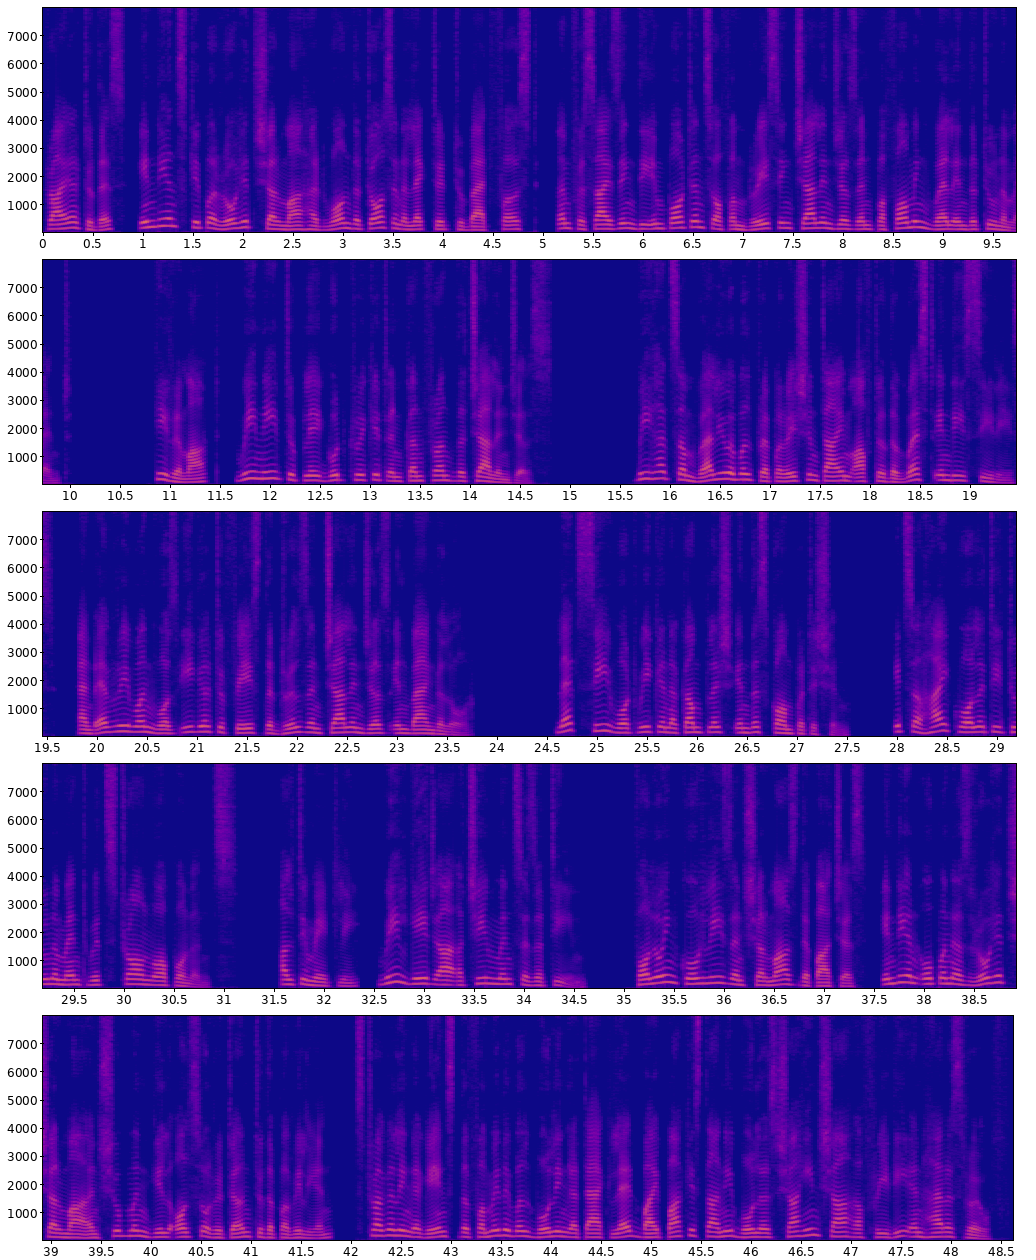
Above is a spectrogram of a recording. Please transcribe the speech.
Prior to this, Indian skipper Rohit Sharma had won the toss and elected to bat first, emphasizing the importance of embracing challenges and performing well in the tournament. He remarked, We need to play good cricket and confront the challenges. We had some valuable preparation time after the West Indies series, and everyone was eager to face the drills and challenges in Bangalore. Let's see what we can accomplish in this competition. It's a high quality tournament with strong opponents. Ultimately, we'll gauge our achievements as a team. Following Kohli's and Sharma's departures, Indian openers Rohit Sharma and Shubman Gill also returned to the pavilion, struggling against the formidable bowling attack led by Pakistani bowlers Shaheen Shah Afridi and Haris Rauf.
